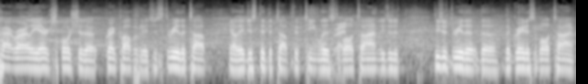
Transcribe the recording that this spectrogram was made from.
Pat Riley, Erik Spoelstra to Gregg Popovich. It's three of the top. You know, they just did the top 15 list Right. of all time. These are the, these are three of the, the, the greatest of all time.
